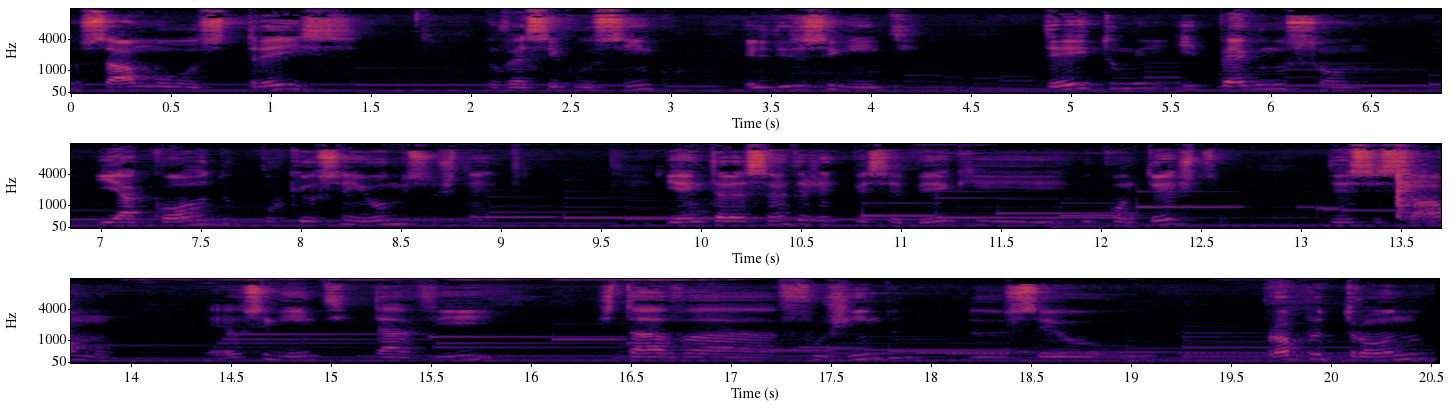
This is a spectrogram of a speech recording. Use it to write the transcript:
no Salmos 3, no versículo 5, ele diz o seguinte: Deito-me e pego no sono, e acordo porque o Senhor me sustenta. E é interessante a gente perceber que o contexto desse salmo é o seguinte: Davi estava fugindo do seu próprio trono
